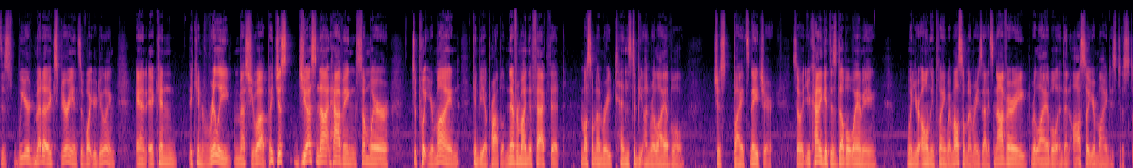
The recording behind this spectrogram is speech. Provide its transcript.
this weird meta experience of what you're doing. And it can it can really mess you up. Like just just not having somewhere to put your mind can be a problem. Never mind the fact that muscle memory tends to be unreliable just by its nature. So you kind of get this double whammy when you're only playing by muscle memories that it's not very reliable and then also your mind is just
